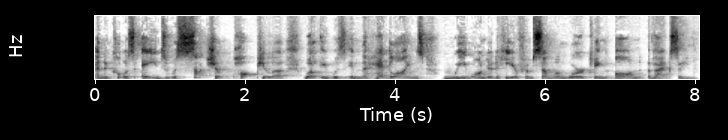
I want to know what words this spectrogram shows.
and of course aids was such a popular well it was in the headlines we wanted to hear from someone working on a vaccine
